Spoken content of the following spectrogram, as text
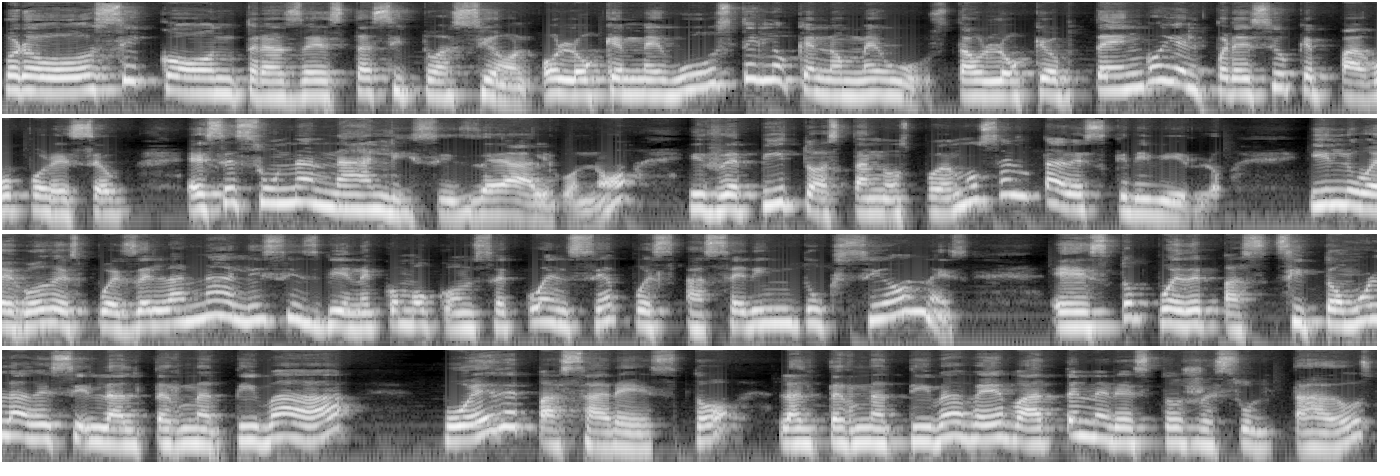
pros y contras de esta situación, o lo que me gusta y lo que no me gusta, o lo que obtengo y el precio que pago por ese. Ese es un análisis de algo, ¿no? Y repito, hasta nos podemos sentar a escribirlo. Y luego, después del análisis, viene como consecuencia, pues, hacer inducciones. Esto puede pasar, si tomo la, la alternativa A, puede pasar esto, la alternativa B va a tener estos resultados,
